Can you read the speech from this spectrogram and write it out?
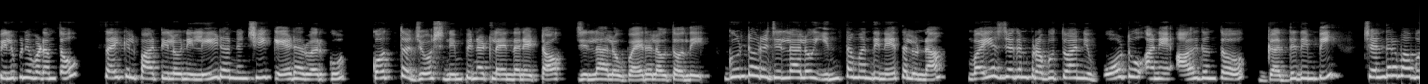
పిలుపునివ్వడంతో సైకిల్ పార్టీలోని లీడర్ నుంచి కేడర్ వరకు కొత్త జోష్ నింపినట్లయిందనే టాక్ జిల్లాలో వైరల్ అవుతోంది. గుంటూరు జిల్లాలో ఇంతమంది నేతలున్నా వైఎస్ జగన్ ప్రభుత్వాన్ని ఓటు అనే ఆయుధంతో గద్దె దింపి చంద్రబాబు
